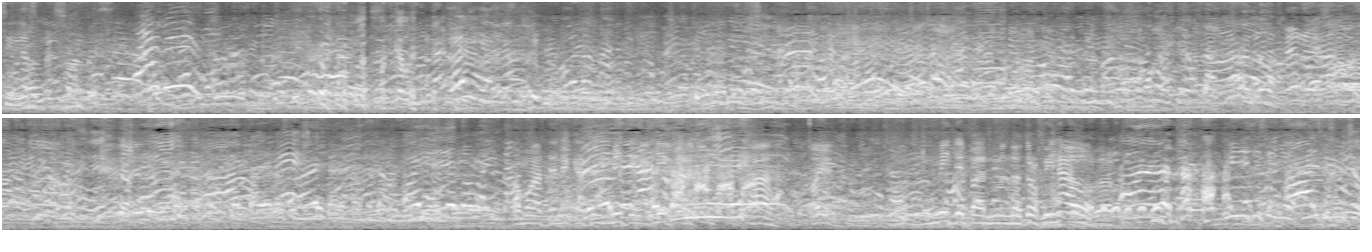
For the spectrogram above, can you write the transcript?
Sí, las personas. Vamos a tener que hacer un meeting aquí para, para- oye, un meeting para nuestro finado. Mire ese señor, ese mucho.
